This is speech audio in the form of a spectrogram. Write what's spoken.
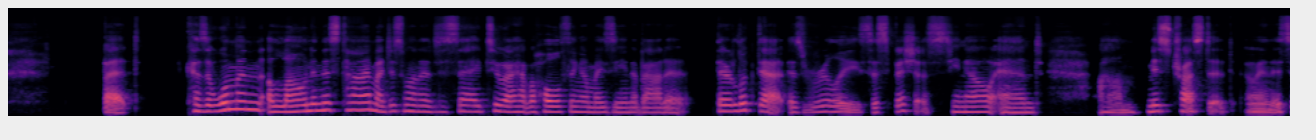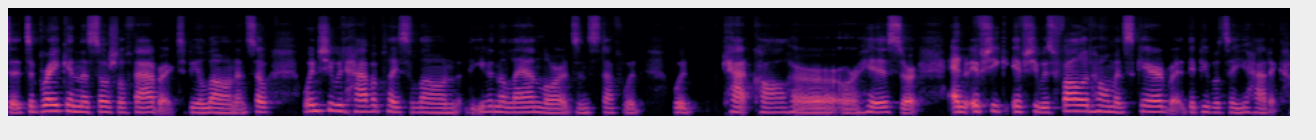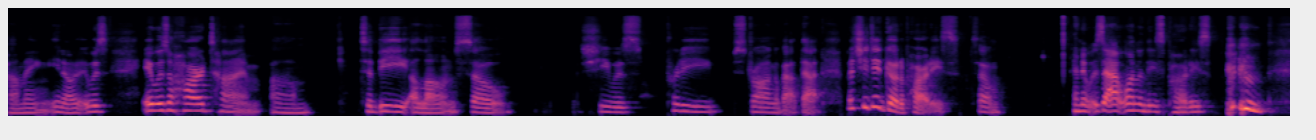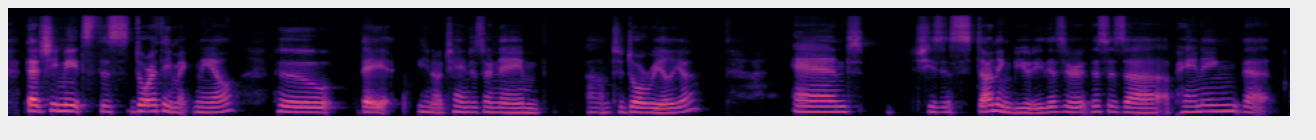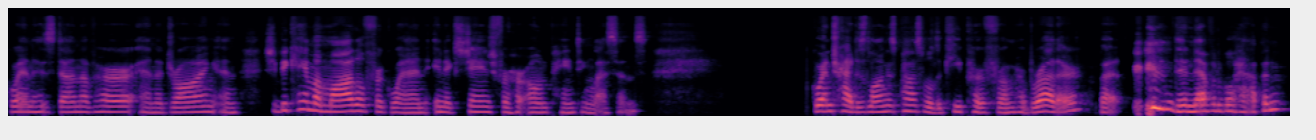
But because a woman alone in this time, I just wanted to say too, I have a whole thing on my zine about it. they're looked at as really suspicious, you know, and um, mistrusted. I mean, it's it's a break in the social fabric to be alone. And so when she would have a place alone, even the landlords and stuff would would catcall her or hiss or and if she if she was followed home and scared, but the people would say you had it coming. You know, it was it was a hard time um, to be alone. So she was pretty strong about that. But she did go to parties. So and it was at one of these parties that she meets this Dorothy McNeill, who they, you know, changes her name um, to Dorelia. And she's a stunning beauty. This, are, this is a, a painting that Gwen has done of her and a drawing. And she became a model for Gwen in exchange for her own painting lessons. Gwen tried as long as possible to keep her from her brother, but the inevitable happened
